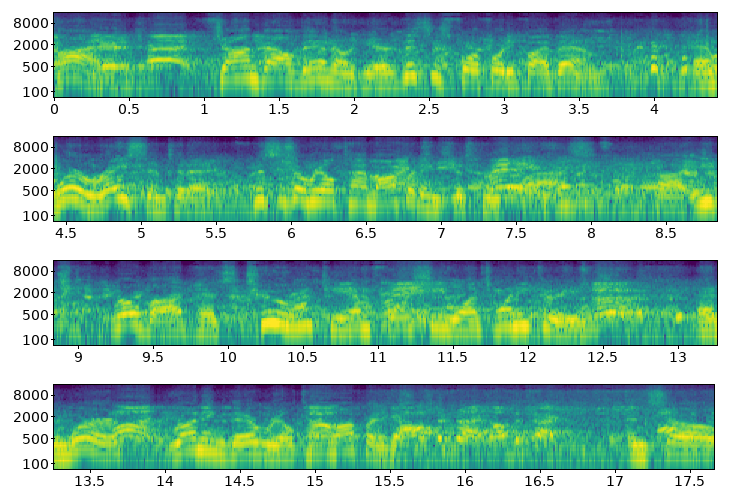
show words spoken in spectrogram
Hi, John Valvano here. This is 445M, and we're racing today. This is a real-time operating system class. Uh, each robot has two TM4C123s, and we're running their real-time operating system. Off the track, off the track. And so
